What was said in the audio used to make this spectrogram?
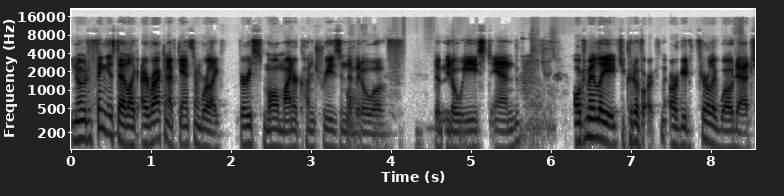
know, the thing is that, like, Iraq and Afghanistan were, like, very small, minor countries in the middle of the Middle East. And ultimately, if you could have argued fairly well that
